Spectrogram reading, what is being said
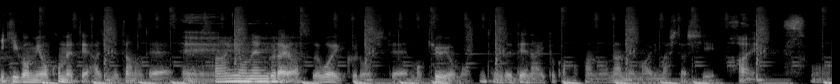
意気込みを込めて始めたので、へー3、4年ぐらいはすごい苦労して、もう給与も全然出ないとかもあの何年もありましたし、はい。そうなんだ。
